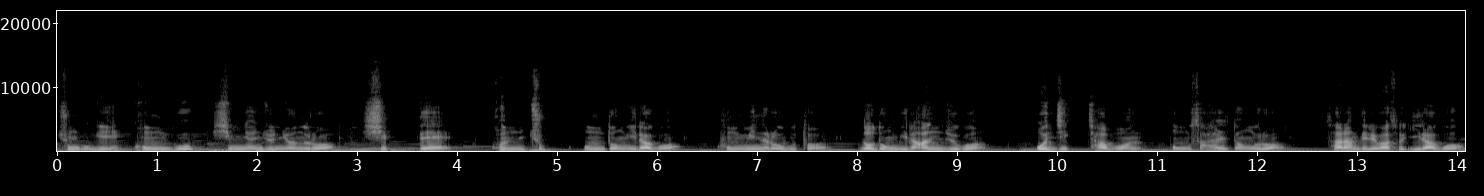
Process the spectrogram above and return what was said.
중국이 건국 10년 주년으로 10 대 건축 운동이라고 국민으로부터 노동비를 안 주고 오직 자본 봉사 활동으로 사람들이 와서 일하고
